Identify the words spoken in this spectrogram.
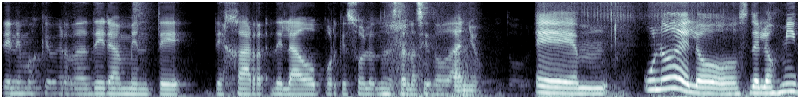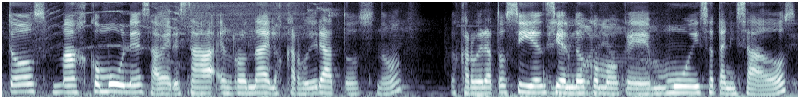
tenemos que verdaderamente dejar de lado porque solo nos están haciendo daño? Eh, uno de los, de los mitos más comunes, a ver, está en ronda de los carbohidratos, ¿no? Los carbohidratos siguen siendo demonio, como que muy satanizados.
